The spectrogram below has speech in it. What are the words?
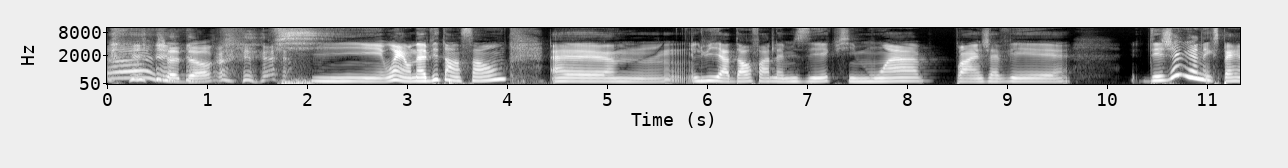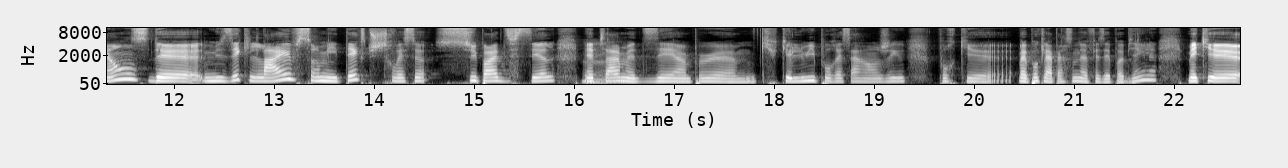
Ah, j'adore. Puis, ouais, on habite ensemble. Euh, lui, il adore faire de la musique. Puis moi, ben, j'avais déjà eu une expérience de musique live sur mes textes. Puis je trouvais ça super difficile. Mais Hmm. Pierre me disait un peu euh, que, que lui pourrait s'arranger pour que... Ben, pas que la personne ne le faisait pas bien, là, mais que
